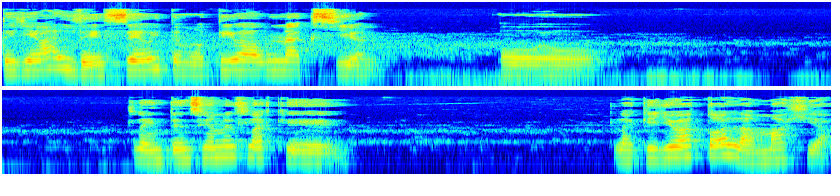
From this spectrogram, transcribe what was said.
te lleva al deseo y te motiva a una acción. O la intención es la que la que lleva toda la magia.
